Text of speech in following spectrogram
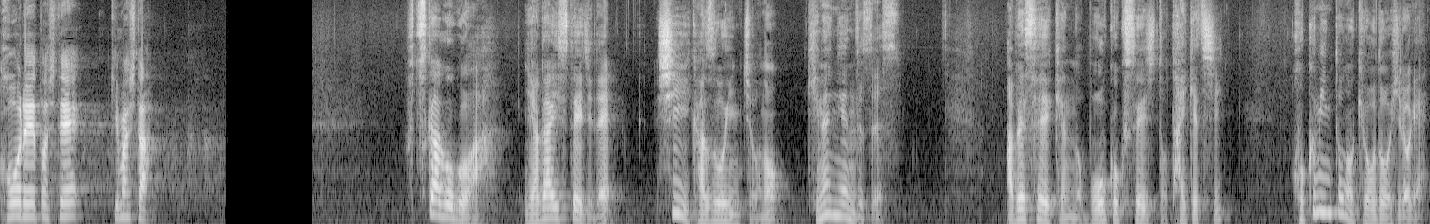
恒例としてきました。2日午後は野外ステージで C 和夫委員長の記念演説です。安倍政権の亡国政治と対決し国民との共同を広げ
